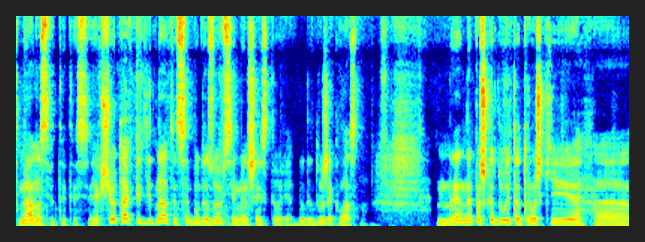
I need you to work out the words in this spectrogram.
тьмяно світитися. Якщо так під'єднати, це буде зовсім інша історія. Буде дуже класно. Не, не пошкодуйте трошки е,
